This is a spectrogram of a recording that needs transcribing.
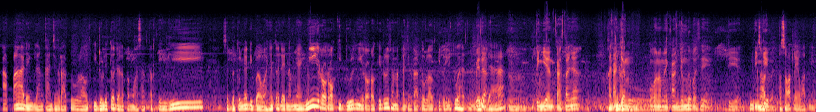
apa ada yang bilang Kanjeng Ratu Laut Kidul itu adalah penguasa tertinggi. Sebetulnya di bawahnya tuh ada yang namanya Nyi Roro Kidul. Nyi Roro Kidul sama Kanjeng Ratu Laut Kidul itu ha- Beda. Hmm. Tinggian kastanya Kanjeng kanjeng. Namanya kanjeng tuh pasti di Ini tinggi pesawat, lah. pesawat lewat nih.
